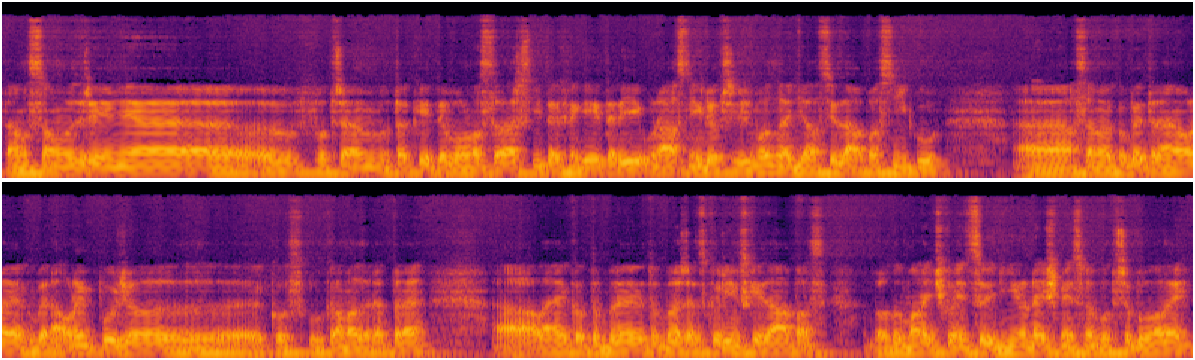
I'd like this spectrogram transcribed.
tam samozřejmě eh, potřebujeme taky ty volnostelářské techniky, které u nás nikdo příliš moc nedělá z zápasníků. Eh, já jsem jakoby trénoval jakoby na Olympu, že, jako s klukama z repre, ale jako to, byly, to byl řecko-římský zápas. Bylo to maličko něco jiného, než my jsme potřebovali.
